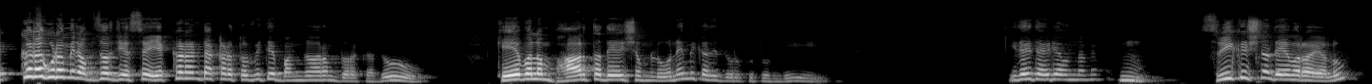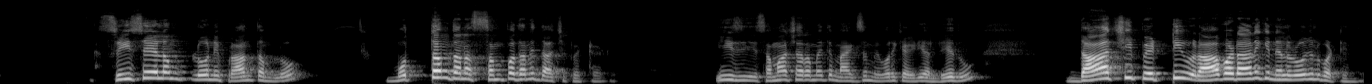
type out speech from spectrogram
ఎక్కడ కూడా మీరు అబ్జర్వ్ చేస్తే ఎక్కడంటే అక్కడ తవ్వితే బంగారం దొరకదు. కేవలం భారతదేశంలోనే మీకు అది దొరుకుతుంది. ఇదైతే ఐడియా ఉందా మీకు? శ్రీకృష్ణ దేవరాయలు శ్రీశైలంలోని ప్రాంతంలో మొత్తం తన సంపదని దాచిపెట్టాడు. ఈ సమాచారం అయితే మ్యాక్సిమం ఎవరికి ఐడియా లేదు. దాచిపెట్టి రావడానికి నెల రోజులు పట్టింది.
